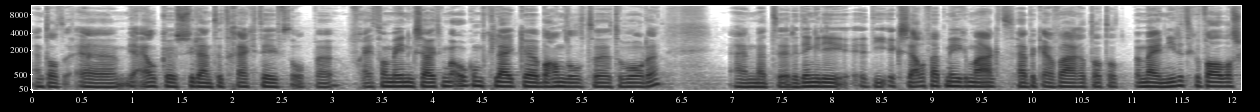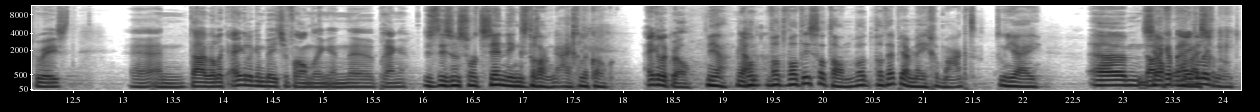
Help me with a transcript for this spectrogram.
En dat ja, elke student het recht heeft op vrijheid van meningsuiting, maar ook om gelijk behandeld te worden. En met de dingen die, die ik zelf heb meegemaakt, heb ik ervaren dat dat bij mij niet het geval was geweest. en daar wil ik eigenlijk een beetje verandering in brengen. Dus het is een soort zendingsdrang eigenlijk ook? Eigenlijk wel. Ja, ja. Want wat, wat is dat dan? Wat, wat heb jij meegemaakt toen jij um, nou, ik heb eigenlijk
